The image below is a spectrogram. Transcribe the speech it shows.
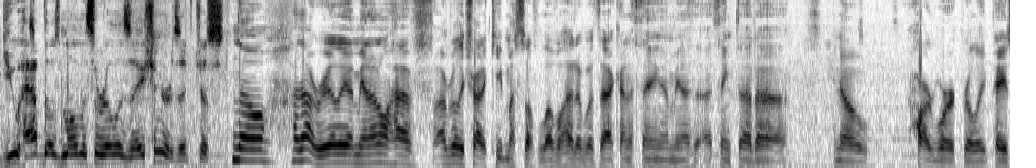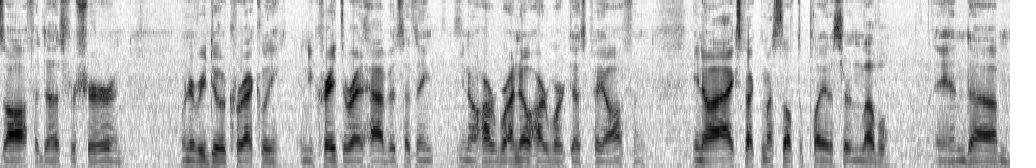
do you have those moments of realization, or is it just? No, not really. I mean, I don't have. I really try to keep myself level-headed with that kind of thing. I mean, I, I think that uh, you know, hard work really pays off. It does for sure, and whenever you do it correctly and you create the right habits, I think you know hard work. I know hard work does pay off, and you know, I expect myself to play at a certain level, and. Um,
